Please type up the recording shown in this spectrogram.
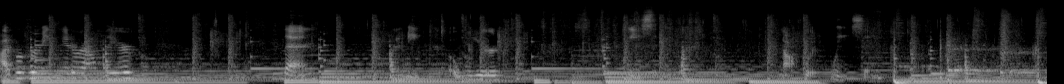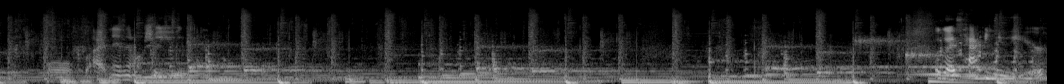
I prefer making it around there. And then I'm gonna make a weird leasing, not weird leasing. All flatten, and then I'll show you again. Well, guys, happy New Year!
